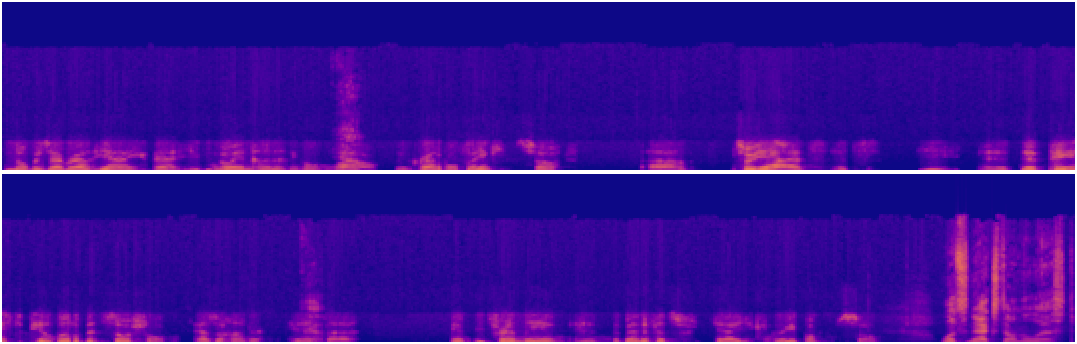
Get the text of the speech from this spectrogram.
nobody's ever, yeah, you bet. You can go ahead and hunt it and go, wow, yeah. incredible, thank you. So, um, so yeah, it's, it's, you, it, it pays to be a little bit social as a hunter and, yeah. uh, and be friendly and, and the benefits, yeah, you can reap them. So, what's next on the list?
